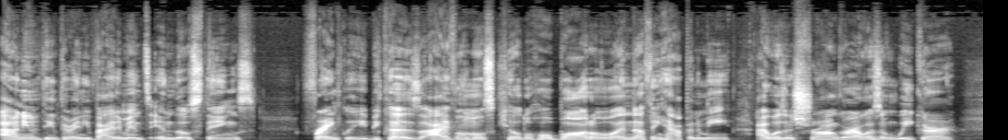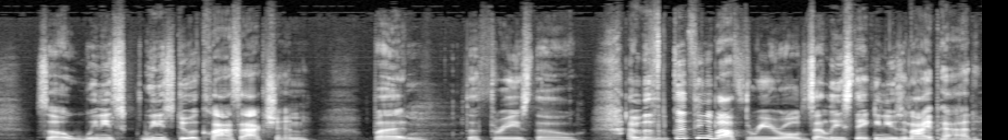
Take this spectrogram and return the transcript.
I don't even think there are any vitamins in those things frankly, because I've almost killed a whole bottle and nothing happened to me. I wasn't stronger, I wasn't weaker. So we need to, we need to do a class action. But the threes though. I mean the good thing about 3-year-olds at least they can use an iPad.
